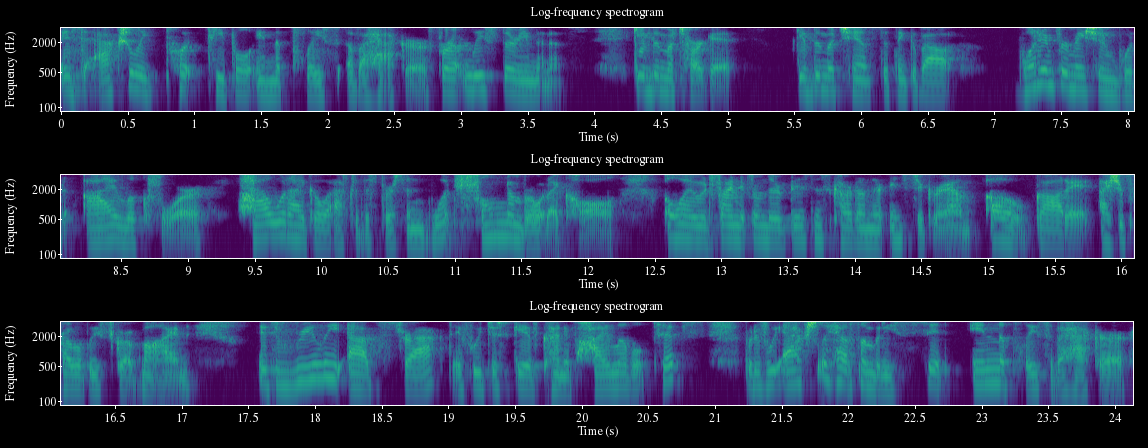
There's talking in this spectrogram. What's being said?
is to actually put people in the place of a hacker for at least 30 minutes. Give them a target. Give them a chance to think about what information would I look for how would I go after this person? What phone number would I call? Oh, I would find it from their business card on their Instagram. Oh, got it. I should probably scrub mine. It's really abstract if we just give kind of high level tips. But if we actually have somebody sit in the place of a hacker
